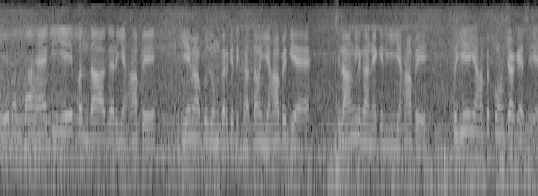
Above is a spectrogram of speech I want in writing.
ये बनता है कि ये बंदा अगर यहाँ पे ये मैं आपको जूम करके दिखाता हूँ। यहाँ पे गया है सिलांग लगाने के लिए यहाँ पे। तो ये यहाँ पे पहुँचा कैसे है?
